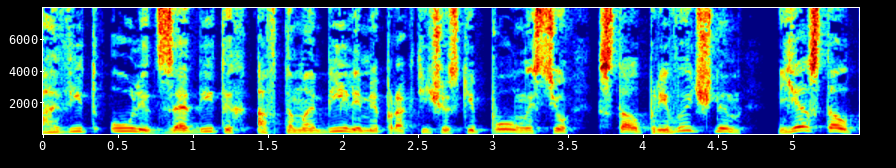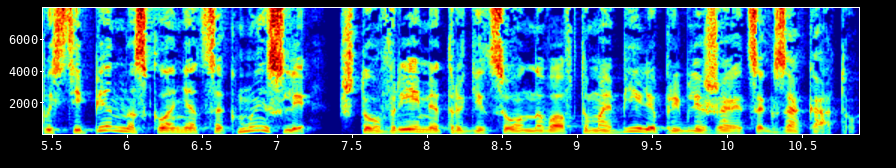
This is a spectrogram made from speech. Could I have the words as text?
а вид улиц, забитых автомобилями, практически полностью стал привычным, я стал постепенно склоняться к мысли, что время традиционного автомобиля приближается к закату.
